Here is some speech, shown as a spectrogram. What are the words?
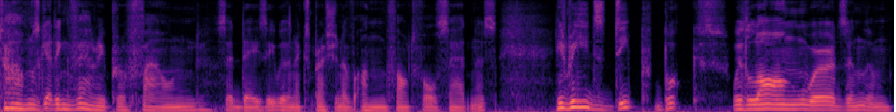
Tom's getting very profound, said Daisy with an expression of unthoughtful sadness. He reads deep books with long words in them.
